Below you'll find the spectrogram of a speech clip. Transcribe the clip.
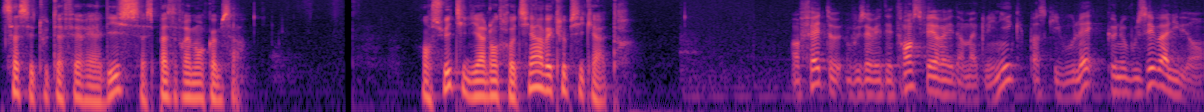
ça c'est tout à fait réaliste, ça se passe vraiment comme ça. Ensuite, il y a l'entretien avec le psychiatre. En fait, vous avez été transféré dans ma clinique parce qu'il voulait que nous vous évaluions.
